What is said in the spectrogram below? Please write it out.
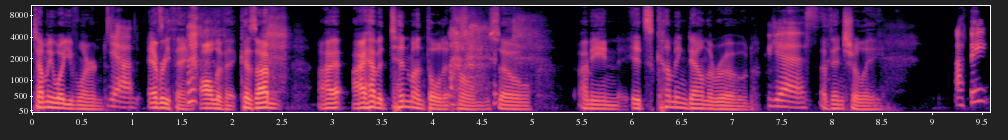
tell me what you've learned. Yeah. Everything, all of it, because I'm I I have a ten month old at home, so I mean it's coming down the road. Yes. Eventually. I think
